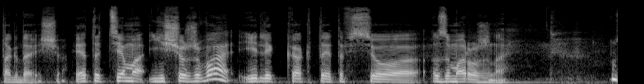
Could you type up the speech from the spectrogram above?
тогда еще. Эта тема еще жива или как-то это все заморожено? Ну,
